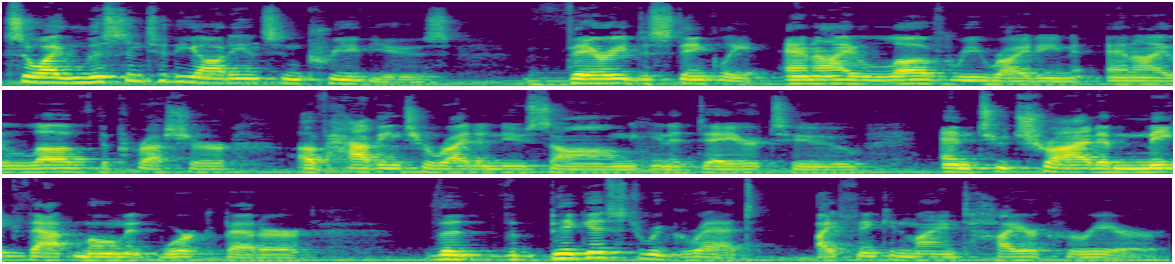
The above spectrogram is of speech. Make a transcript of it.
So I listen to the audience in previews very distinctly, and I love rewriting and I love the pressure of having to write a new song in a day or two and to try to make that moment work better. The, the biggest regret, I think, in my entire career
